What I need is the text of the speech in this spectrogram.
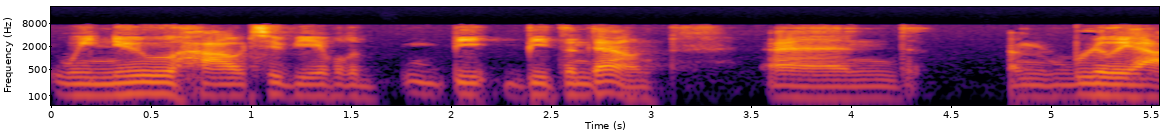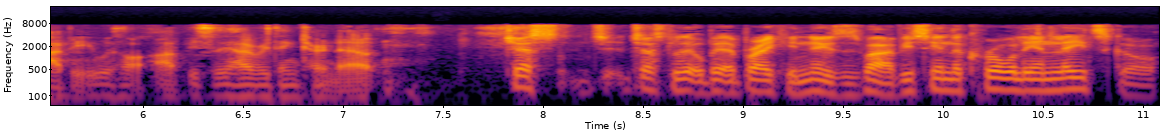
we knew how to be able to beat beat them down. And I'm really happy with obviously how everything turned out Just just a little bit of breaking news as well. Have you seen the Crawley and Leeds score?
